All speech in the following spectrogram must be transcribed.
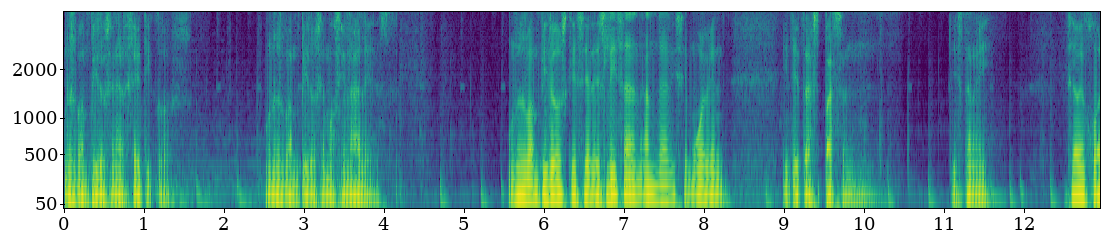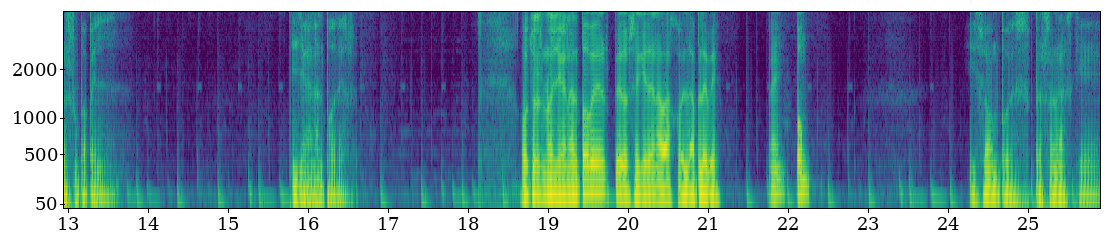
unos vampiros energéticos, unos vampiros emocionales, unos vampiros que se deslizan, andan y se mueven y te traspasan. Y están ahí. Saben jugar su papel. Y llegan al poder. Otros no llegan al poder, pero se quedan abajo en la plebe. ¿Eh? ¡Pum! Y son pues personas que...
